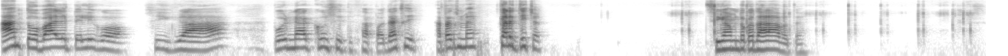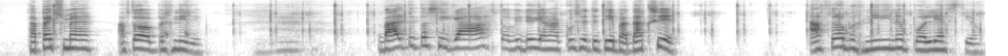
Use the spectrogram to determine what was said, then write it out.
Αν το βάλετε λίγο σιγά, μπορεί να ακούσετε τι θα πω, εντάξει. Θα παίξουμε καρατίτσα. Σιγά μην το καταλάβατε. Θα παίξουμε αυτό το παιχνίδι. Βάλτε το σιγά στο βίντεο για να ακούσετε τι είπα, εντάξει. Αυτό το παιχνίδι είναι πολύ αστείο.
